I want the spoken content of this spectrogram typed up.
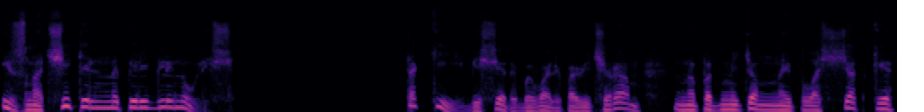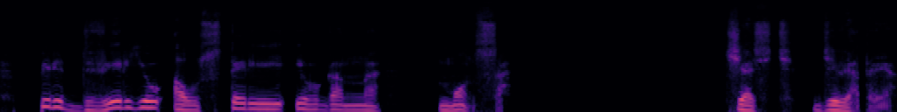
и значительно переглянулись. Такие беседы бывали по вечерам на подметенной площадке перед дверью Аустерии Иоганна Монса. Часть девятая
